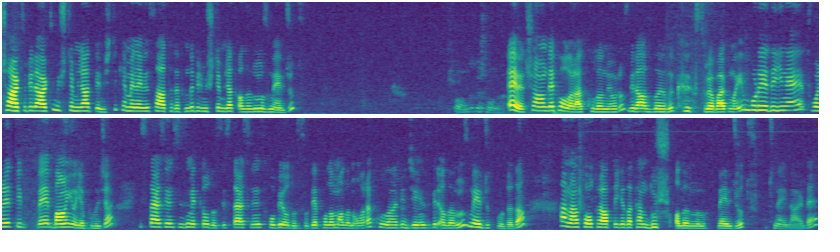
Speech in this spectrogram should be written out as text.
3 artı 1 artı müştemilat demiştik. Hemen evin sağ tarafında bir müştemilat alanımız mevcut. Şu anda depo olarak. Evet şu an depo olarak kullanıyoruz. Biraz dağınık kusura bakmayın. Buraya da yine tuvalet ve banyo yapılacak. İsterseniz hizmetli odası, isterseniz hobi odası, depolama alanı olarak kullanabileceğiniz bir alanımız mevcut burada da. Hemen sol tarafta yine zaten duş alanı mevcut bütün evlerde.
